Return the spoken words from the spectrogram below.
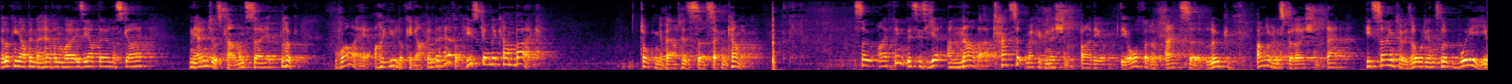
They're looking up into heaven. Well, is he up there in the sky? And the angels come and say, look, why are you looking up into heaven? He's going to come back. Talking about his uh, second coming. So I think this is yet another tacit recognition by the, the author of Acts, uh, Luke, under inspiration, that he's saying to his audience, look, we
